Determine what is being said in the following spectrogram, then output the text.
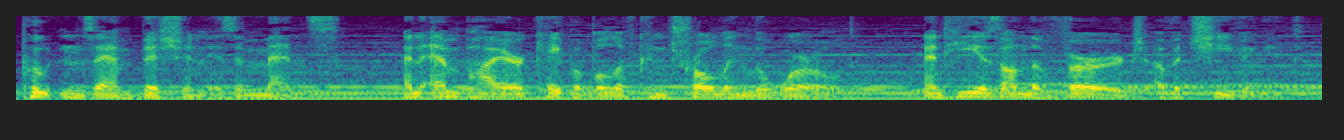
Putin's ambition is immense, an empire capable of controlling the world, and he is on the verge of achieving it.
